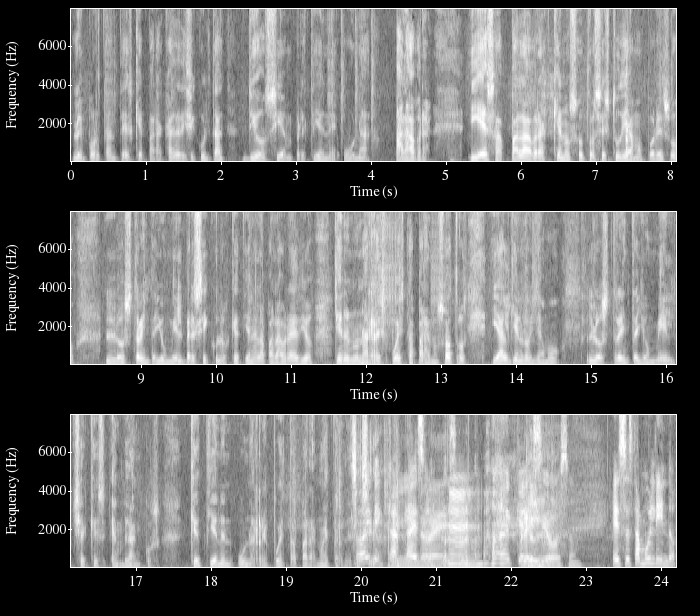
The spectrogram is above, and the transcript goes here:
lo importante es que para cada dificultad Dios siempre tiene una palabra. Y esa palabra que nosotros estudiamos, por eso los 31 mil versículos que tiene la palabra de Dios, tienen una respuesta para nosotros. Y alguien los llamó los 31 mil cheques en blancos, que tienen una respuesta para nuestras Ay, me necesidades. encanta eso. Mm. Ay, qué lindo. Precioso. Eso está muy lindo.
